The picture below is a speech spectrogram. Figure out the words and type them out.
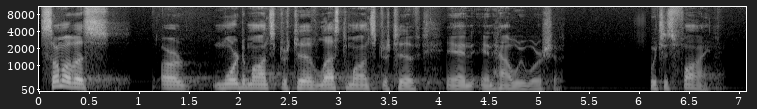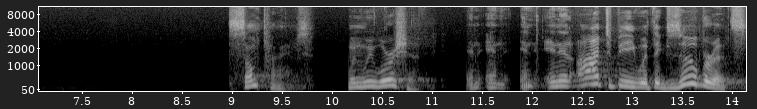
Some of us are more demonstrative, less demonstrative in, in how we worship, which is fine. Sometimes when we worship, and, and, and, and it ought to be with exuberance,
